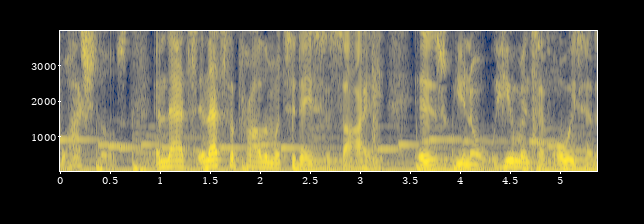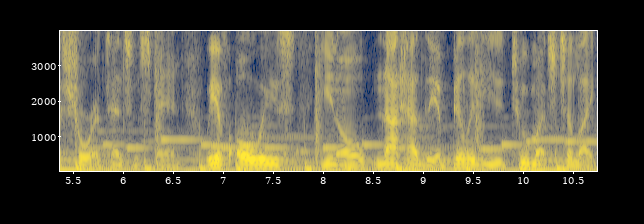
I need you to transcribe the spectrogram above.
watch those. And that's and that's the problem with today's society is you know humans have always had a short attention span. We have always you know not had the ability too much to like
